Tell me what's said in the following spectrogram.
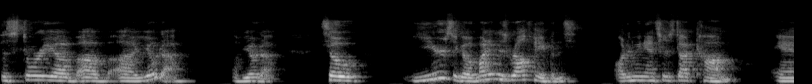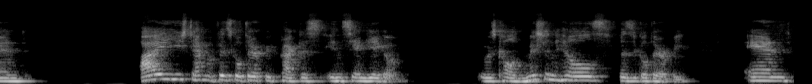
the story of of uh, yoda of yoda so years ago my name is ralph havens autoimmuneanswers.com and I used to have a physical therapy practice in San Diego. It was called Mission Hills Physical Therapy. And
